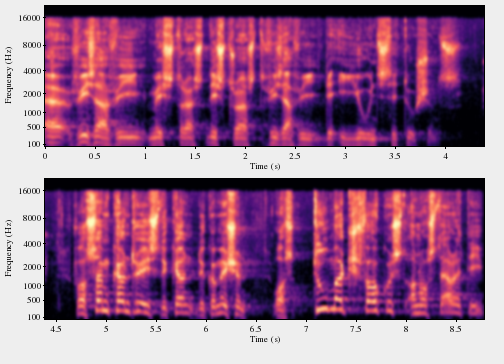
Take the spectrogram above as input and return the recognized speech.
vis a vis mistrust, distrust vis a vis the EU institutions. For some countries, the, the Commission was too much focused on austerity,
